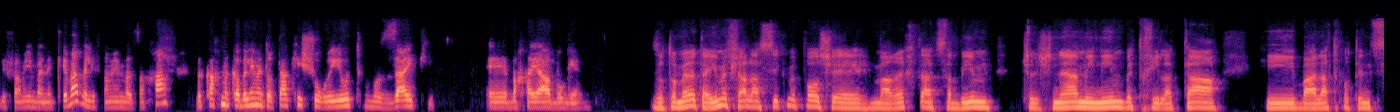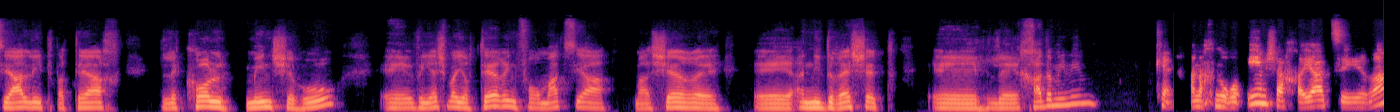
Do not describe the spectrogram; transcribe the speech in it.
לפעמים בנקבה ולפעמים בזכר, וכך מקבלים את אותה קישוריות מוזאיקית אה, בחיה הבוגרת. זאת אומרת, האם אפשר להסיק מפה שמערכת העצבים של שני המינים בתחילתה היא בעלת פוטנציאל להתפתח לכל מין שהוא, אה, ויש בה יותר אינפורמציה מאשר אה, אה, הנדרשת אה, לאחד המינים? כן, אנחנו רואים שהחיה הצעירה,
